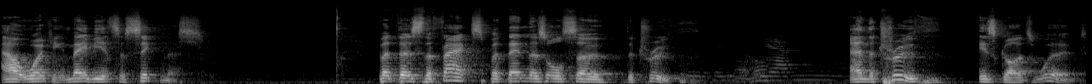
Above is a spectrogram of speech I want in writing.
outworking. Maybe it's a sickness. But there's the facts, but then there's also the truth. And the truth is God's word.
